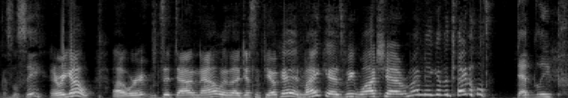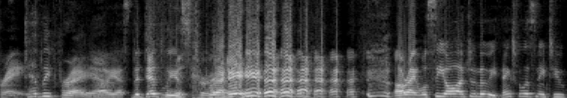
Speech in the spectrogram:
Guess we'll see. there we go. Uh, we're sit down now with uh, Justin Fioca and Mike as we watch. Uh, remind me again the title. Deadly prey. Deadly prey. Yeah. Oh yes, the deadliest prey. all right, we'll see you all after the movie. Thanks for listening to.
